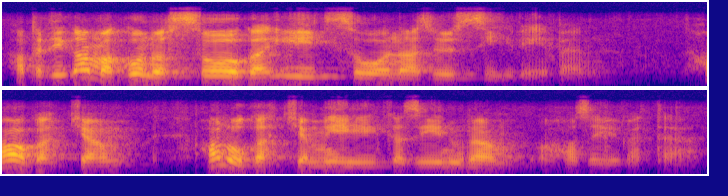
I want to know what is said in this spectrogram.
Ha pedig ama gonosz szolga így szólna az ő szívében. Hallgatja, halogatja még az én uram a hazajövetelt.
